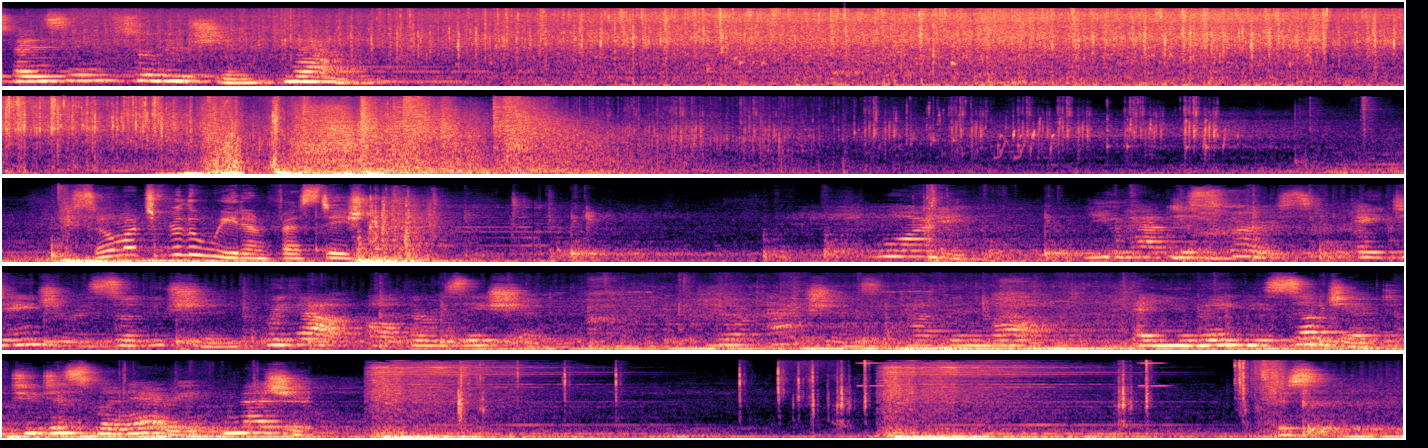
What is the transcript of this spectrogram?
Dispensing solution now. So much for the weed infestation. Warning. You have dispersed a dangerous solution without authorization. Your actions have been logged, and you may be subject to disciplinary measure. Is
